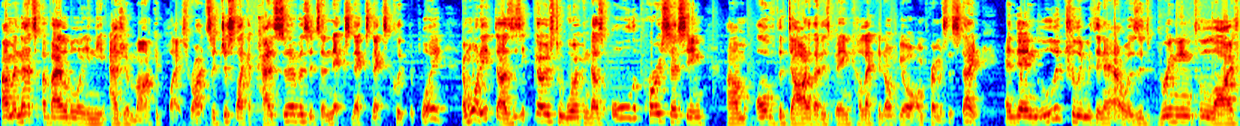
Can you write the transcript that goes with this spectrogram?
Um, and that's available in the Azure Marketplace, right? So just like a PaaS service, it's a next, next, next click deploy. And what it does is it goes to work and does all the processing um, of the data that is being collected of your on-premise estate. And then literally within hours, it's bringing to life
